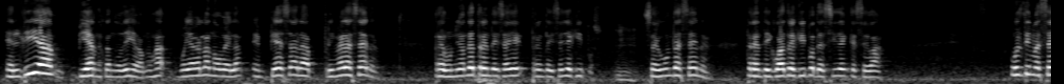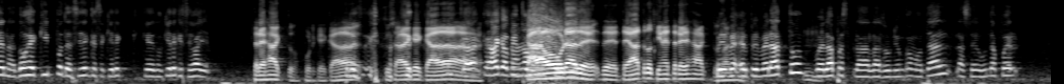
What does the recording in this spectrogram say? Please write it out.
El día viernes, cuando dije, vamos a, voy a ver la novela, empieza la primera escena, reunión de 36, 36 equipos. Mm. Segunda escena, 34 equipos deciden que se va. Última escena, dos equipos deciden que se quiere que no quiere que se vaya. Tres actos, porque cada, Tres- tú sabes que cada, Cada, cada capítulo. cada obra de, de teatro tiene tres actos. El primer acto fue la, pres- la- la reunión como tal, la segunda fue el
